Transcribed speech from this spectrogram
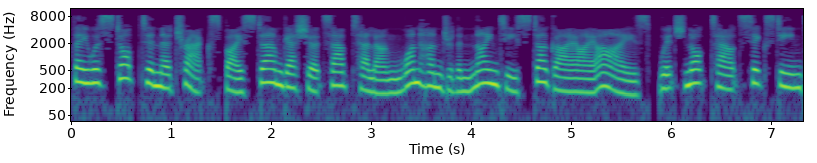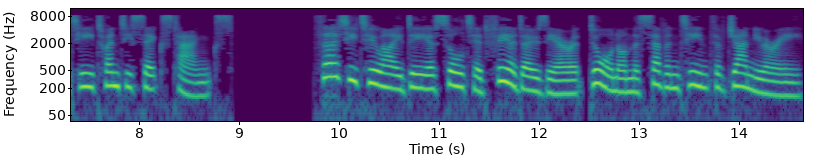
They were stopped in their tracks by Sturmgeschützabteilung 190 Stug IIIs, which knocked out 16 T-26 tanks. 32 ID assaulted Feodosia at dawn on 17 January.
